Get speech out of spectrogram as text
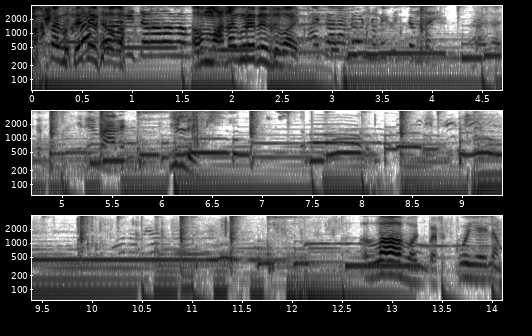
মাথা ঘুরে মাথা ঘুরে দিয়েছে ভাই। আল্লাহু আকবার, কই আইলাম?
